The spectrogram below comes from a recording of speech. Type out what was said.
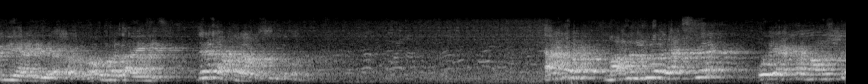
বিরিয়ানি দিয়ে আসা হলো অথবা চাইনিজ যেটা আপনারা পছন্দ করেন এখন মানুষগুলো দেখছে ওই একটা মানুষকে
